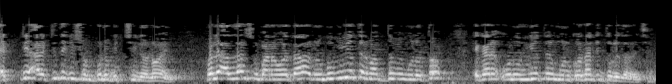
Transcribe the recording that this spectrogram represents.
একটি আরেকটি থেকে সম্পূর্ণ বিচ্ছিন্ন নয়। ফলে আল্লাহ সুবাহ রুবুবিয়তের মাধ্যমে মূলত এখানে অনুহিয়তের মূল কথাটি তুলে ধরেছেন।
